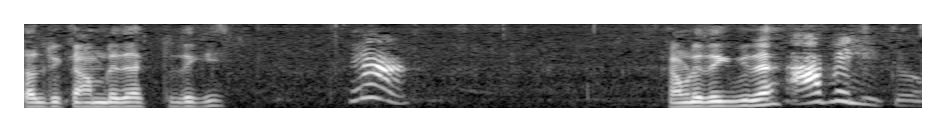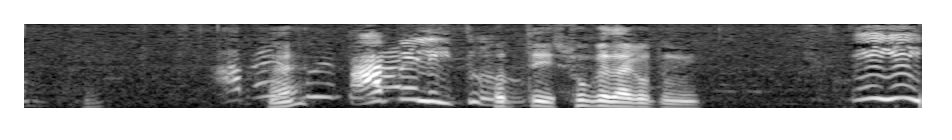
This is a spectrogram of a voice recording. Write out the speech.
তাহলে তুই কামড়ে দেখ তো দেখি। না। কামড়ে দেখবি না? আপেলই তো। আপেল হ্যাঁ আপেলই তো। সত্যি শুকে দেখো তুমি। এই এই।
